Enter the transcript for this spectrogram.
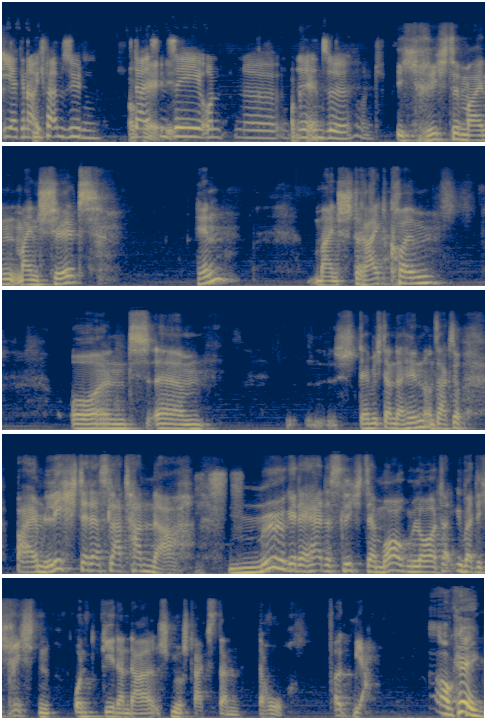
Ja, genau. Ich war im Süden. Da Okay. ist ein See und eine, eine Okay. Insel. Und Ich richte mein, mein Schild hin, mein Streitkolben und ähm, stelle mich dann dahin und sage so: Beim Lichte des Latanda möge der Herr des Lichts, der Morgenlord, über dich richten und gehe dann da schnurstracks dann da hoch. Folgt mir. Okay,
